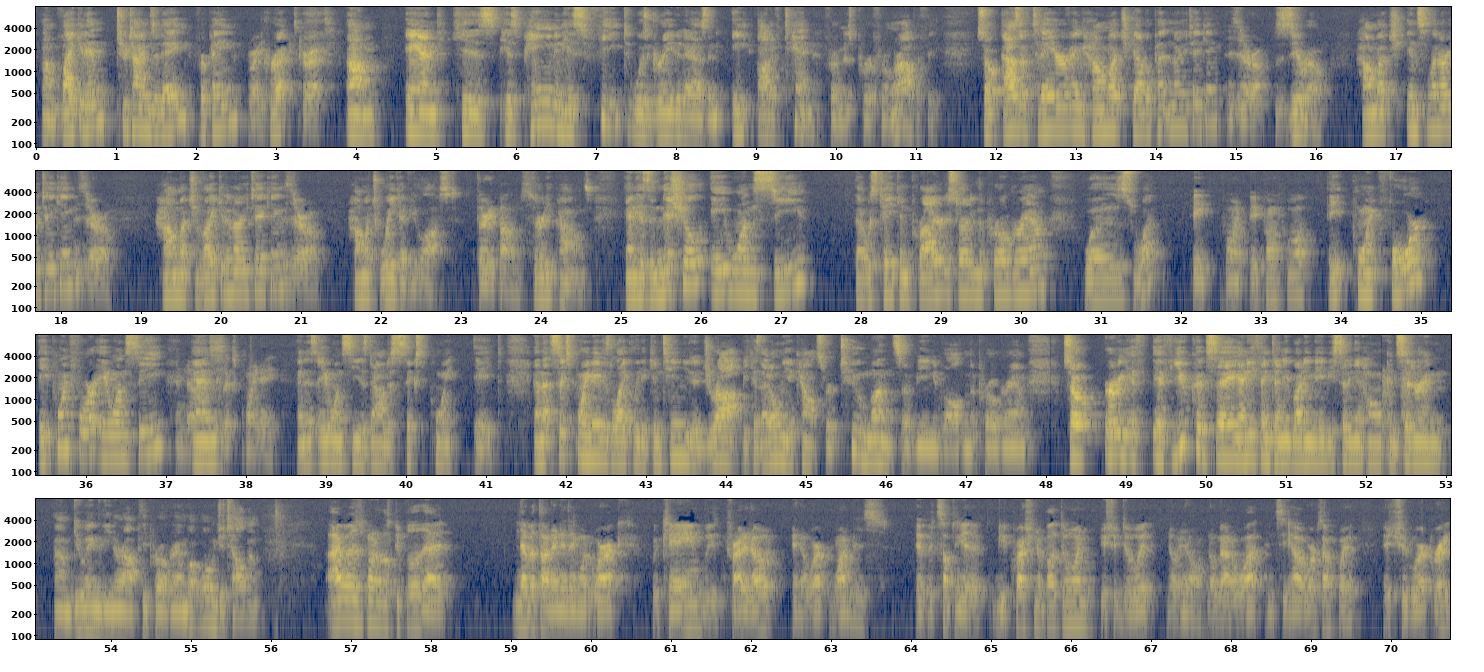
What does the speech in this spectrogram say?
Um, Vicodin two times a day for pain. Right. Correct? Correct. Um, and his his pain in his feet was graded as an 8 out of 10 from his peripheral neuropathy. So as of today, Irving, how much gabapentin are you taking? Zero. Zero. How much insulin are you taking? Zero. How much Vicodin are you taking? Zero. How much weight have you lost? 30 pounds. 30 pounds. And his initial A1C that was taken prior to starting the program was what? 8.8.4 8.4? 8.4 A1C, and And- 6.8. and his A1C is down to 6.8. And that 6.8 is likely to continue to drop because that only accounts for two months of being involved in the program. So, Irving, if, if you could say anything to anybody maybe sitting at home considering um, doing the neuropathy program, what, what would you tell them? I was one of those people that never thought anything would work. We came, we tried it out, and it worked wonders. If it's something you you question about doing, you should do it. No, you know, no matter what, and see how it works out for you. It should work great.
